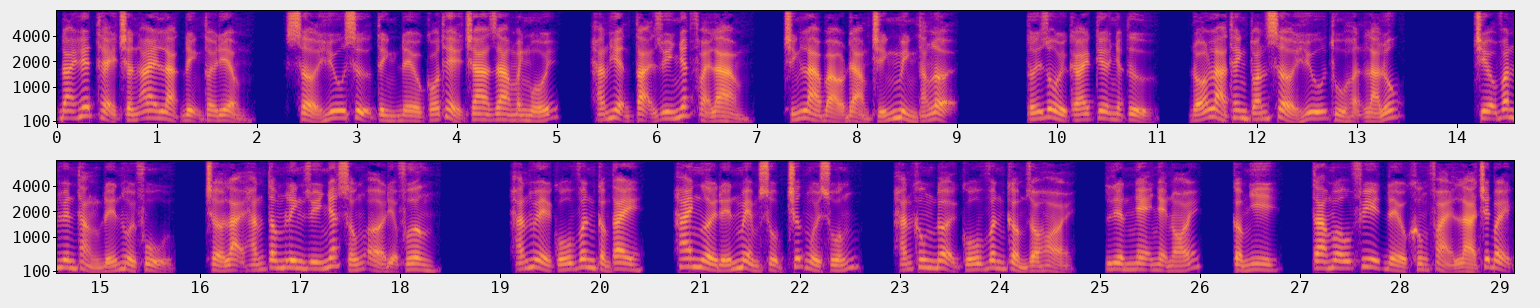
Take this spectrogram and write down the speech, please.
Đại hết thể trần ai lạc định thời điểm, sở hữu sự tình đều có thể tra ra manh mối, hắn hiện tại duy nhất phải làm, chính là bảo đảm chính mình thắng lợi. Tới rồi cái kia nhật tử, đó là thanh toán sở hữu thù hận là lúc. Triệu Văn Huyên thẳng đến hồi phủ, trở lại hắn tâm linh duy nhất sống ở địa phương. Hắn huề cố vân cầm tay, hai người đến mềm sụp trước ngồi xuống, hắn không đợi cố vân cẩm dò hỏi, liền nhẹ nhẹ nói, cẩm nhi, ta mẫu phi đều không phải là chết bệnh.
